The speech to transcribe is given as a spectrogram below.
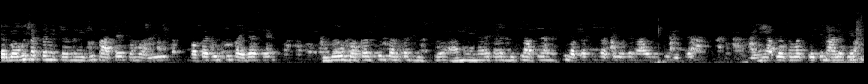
तर बघू शकता मित्रांनो ही जी पाहताय समोर ही बकासूरची पैदास आहे जो बकासूर सारखाच दिसतो आणि येणाऱ्या काळात देखील आपल्याला नक्की बकासूर सारखं त्याचं नाव देखील दिसतं आणि आपल्यासोबत त्याचे मालक आहेत.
